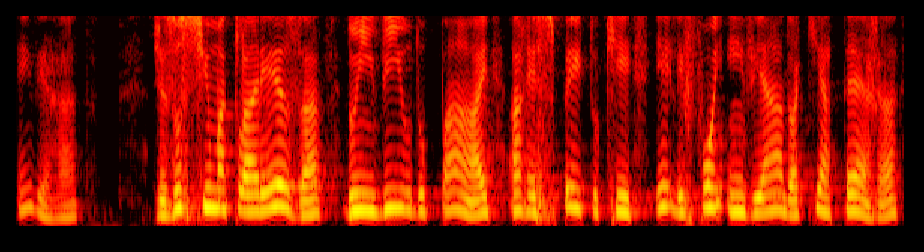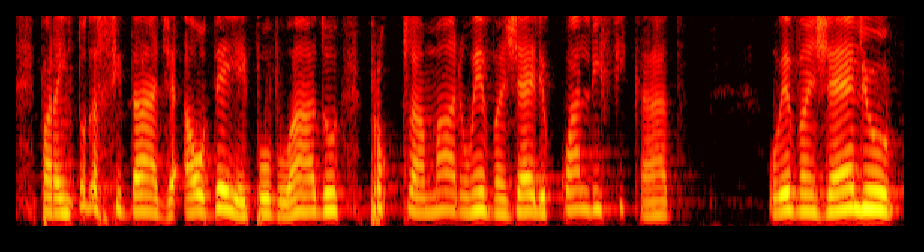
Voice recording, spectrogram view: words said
enviado. Jesus tinha uma clareza do envio do Pai a respeito que ele foi enviado aqui à terra para em toda cidade, aldeia e povoado proclamar um evangelho qualificado. O evangelho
